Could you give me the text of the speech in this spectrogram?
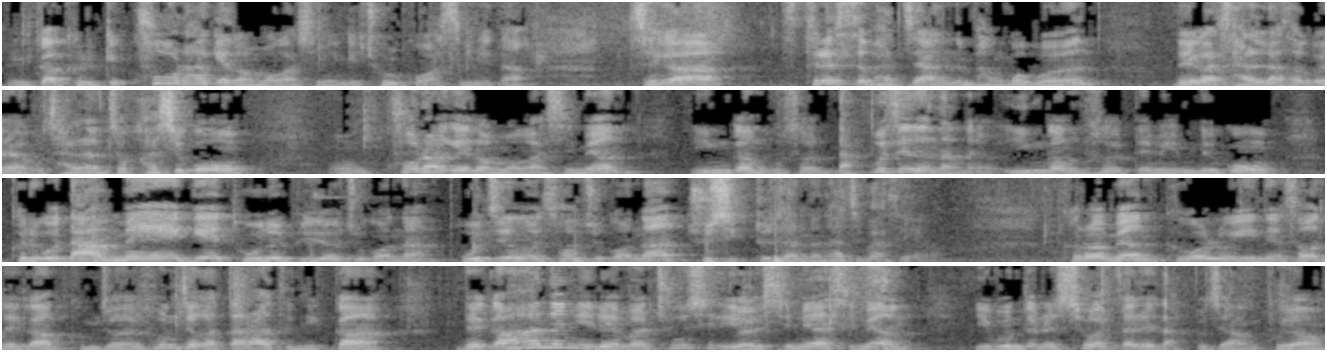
그러니까 그렇게 쿨하게 넘어가시는 게 좋을 것 같습니다 제가 스트레스 받지 않는 방법은 내가 잘나서 그래 하고 잘난 척 하시고 어, 쿨하게 넘어가시면 인간 구설 나쁘지는 않아요. 인간 구설 때문에 힘들고 그리고 남에게 돈을 빌려주거나 보증을 서주거나 주식 투자는 하지 마세요. 그러면 그걸로 인해서 내가 금전의 손재가 따라드니까 내가 하는 일에만 충실히 열심히 하시면 이분들은 10월달에 나쁘지 않고요.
